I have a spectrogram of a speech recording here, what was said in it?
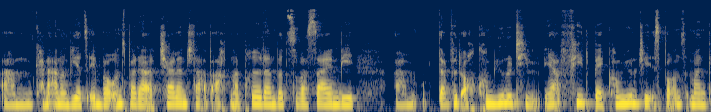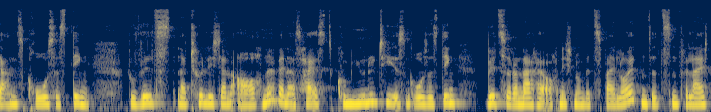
ähm, keine Ahnung, wie jetzt eben bei uns bei der Challenge da ab 8. April, dann wird sowas sein wie, ähm, da wird auch Community, ja, Feedback, Community ist bei uns immer ein ganz großes Ding. Du willst natürlich dann auch, ne, wenn das heißt, Community ist ein großes Ding, willst du dann nachher auch nicht nur mit zwei Leuten sitzen vielleicht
